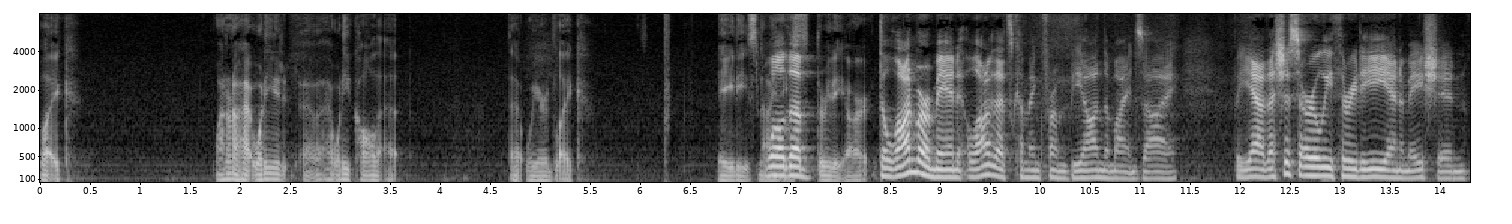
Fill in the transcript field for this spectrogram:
like I don't know how what do you uh, what do you call that? That weird like 80s 90s Well, the- 3D art. The Lawnmower Man, a lot of that's coming from beyond the mind's eye. But yeah, that's just early 3D animation.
